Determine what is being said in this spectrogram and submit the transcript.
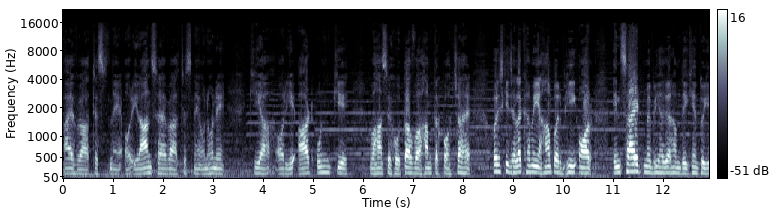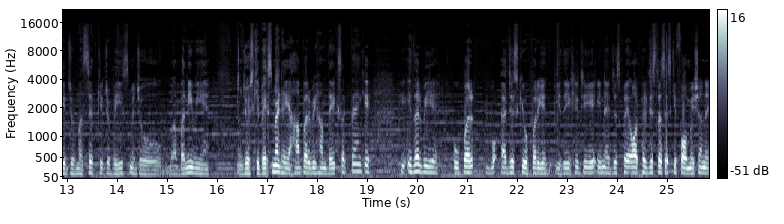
آئے ہوئے آرٹسٹ نے اور ایران سے آئے ہوئے آرٹسٹ نے انہوں نے کیا اور یہ آرٹ ان کے وہاں سے ہوتا ہوا ہم تک پہنچا ہے اور اس کی جھلک ہمیں یہاں پر بھی اور انسائڈ میں بھی اگر ہم دیکھیں تو یہ جو مسجد کی جو بیس میں جو بنی ہوئی ہیں، جو اس کی بیسمنٹ ہے، یہاں پر بھی ہم دیکھ سکتے ہیں کہ ادھر بھی یہ اوپر ایجز کے اوپر یہ یہ دیکھ لیجیے یہ ان ایجز پہ، اور پھر جس طرح سے اس کی فارمیشن ہے،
